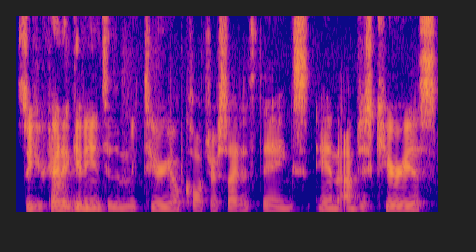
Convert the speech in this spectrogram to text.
So you're kind of getting into the material culture side of things, and I'm just curious.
